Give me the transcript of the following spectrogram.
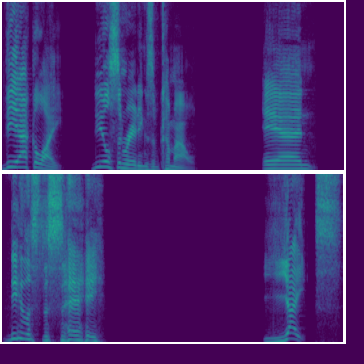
The Acolyte, Nielsen ratings have come out. And needless to say, yikes.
